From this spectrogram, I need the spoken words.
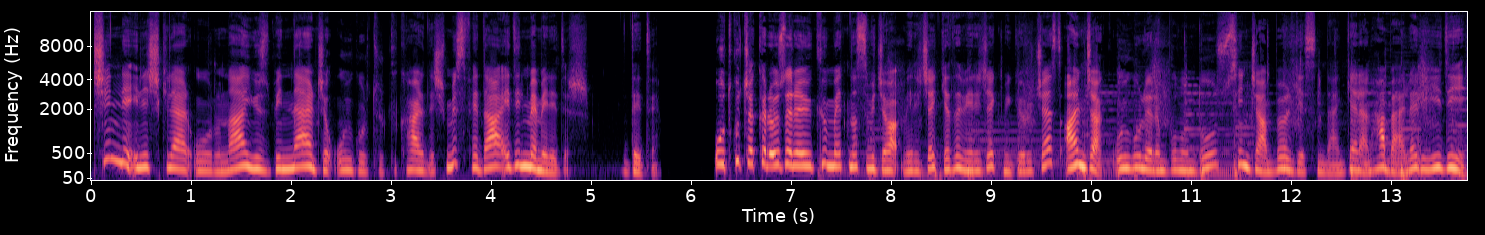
Çin'le ilişkiler uğruna yüz binlerce Uygur Türk'ü kardeşimiz feda edilmemelidir, dedi. Utku Çakır Özer'e hükümet nasıl bir cevap verecek ya da verecek mi göreceğiz. Ancak Uygurların bulunduğu Sincan bölgesinden gelen haberler iyi değil.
